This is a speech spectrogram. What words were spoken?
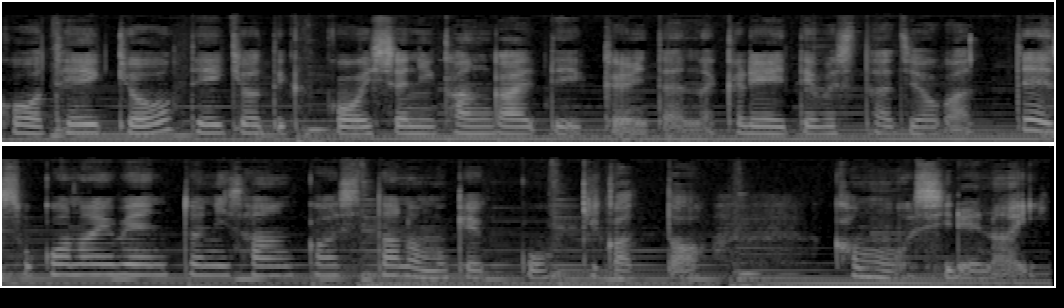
こう提供提供っていうかこう一緒に考えていくみたいなクリエイティブスタジオがあってそこのイベントに参加したのも結構大きかったかもしれない。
